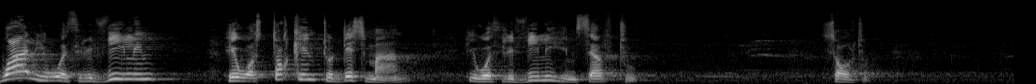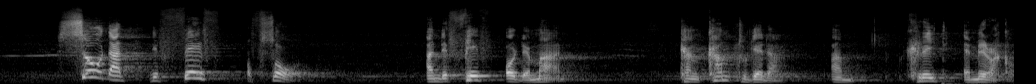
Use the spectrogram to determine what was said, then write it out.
While he was revealing, he was talking to this man, he was revealing himself to Saul too so that the faith of Saul and the faith of the man can come together and create a miracle.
